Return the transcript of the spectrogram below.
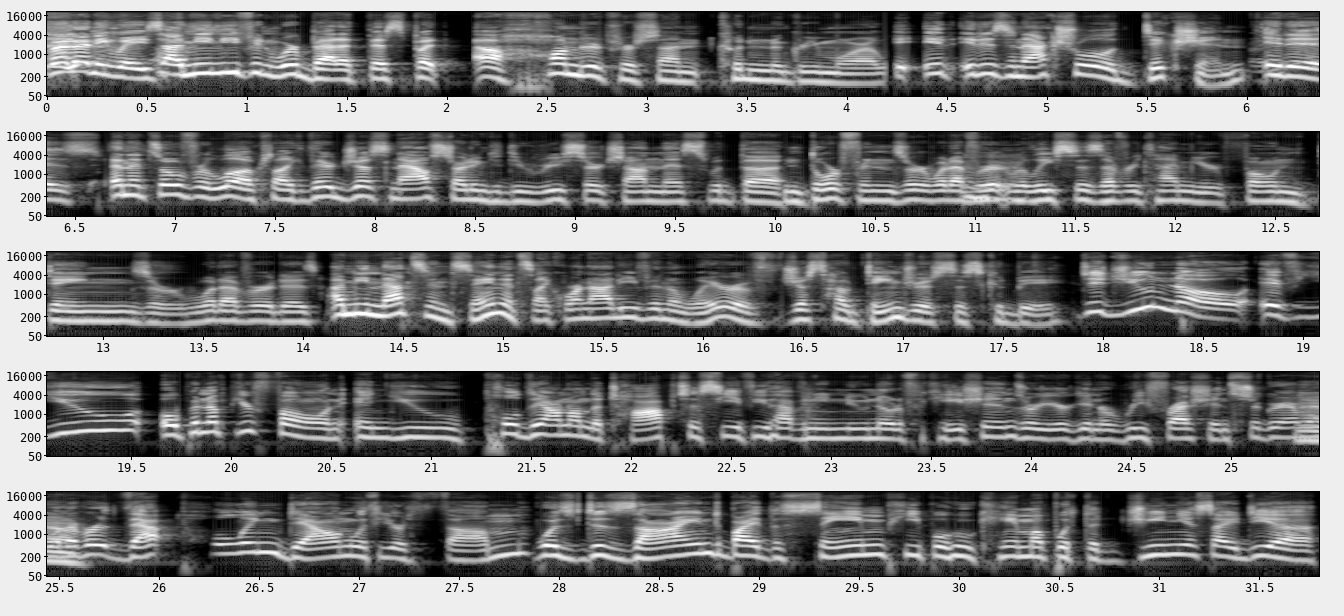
but anyways i mean even we're bad at this but a hundred percent couldn't agree more it, it, it is an actual addiction it is. and it's overlooked. Like they're just now starting to do research on this with the endorphins or whatever it mm-hmm. releases every time your phone dings or whatever it is. I mean, that's insane. It's like we're not even aware of just how dangerous this could be. Did you know if you open up your phone and you pull down on the top to see if you have any new notifications or you're going to refresh Instagram or whatever, that pulling down with your thumb was designed by the same people who came up with the genius idea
